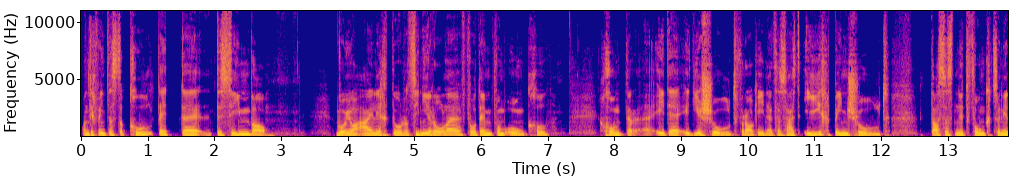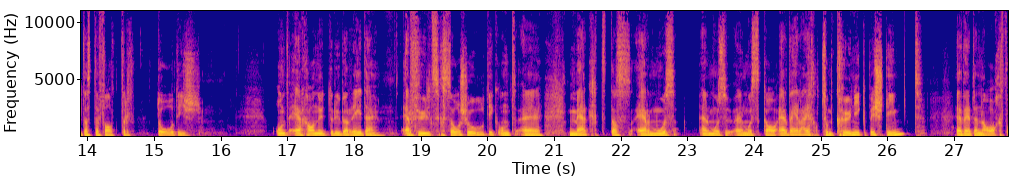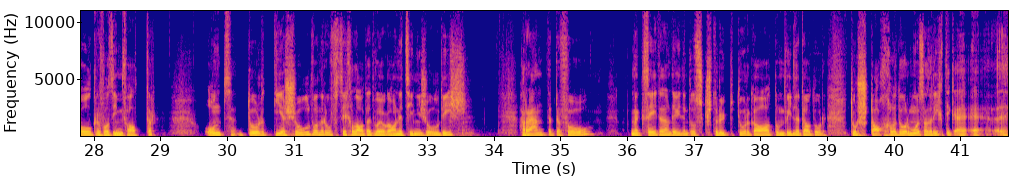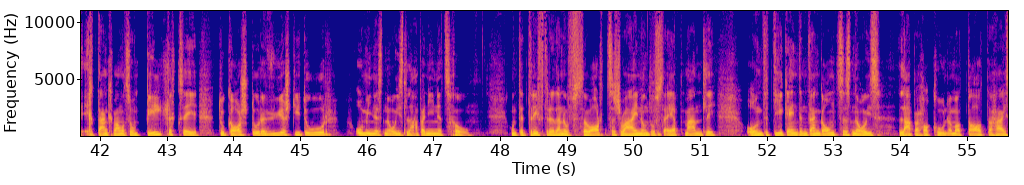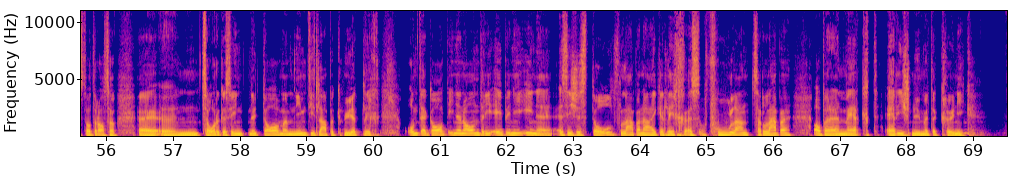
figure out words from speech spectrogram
Und ich finde das so cool, dort, äh, der Simba, wo ja eigentlich durch seine Rolle von dem, vom Onkel kommt er in die, in die Schuldfrage hinein. Das heißt, ich bin schuld, dass es nicht funktioniert, dass der Vater tot ist. Und er kann nicht darüber reden. Er fühlt sich so schuldig und äh, merkt, dass er muss, er muss, er muss gehen. Er wäre eigentlich zum König bestimmt. Er wäre der Nachfolger von seinem Vater. Und durch die Schuld, die er auf sich ladet, die ja gar nicht seine Schuld ist, rennt er davon. Man sieht dann, wie er durchs Gestrüpp durchgeht und wie er da durch, durch Stacheln durch muss. Also richtig, äh, äh, ich denke mal so bildlich gesehen, du gehst durch eine Wüste durch, um in ein neues Leben hineinzukommen. Und dann trifft er dann auf das schwarze Schwein und auf das Erdmännchen. Und die geben ihm dann ganz neues Leben. Hakuna Matata heisst, oder? Also, äh, äh, Sorgen sind nicht da, man nimmt das Leben gemütlich. Und er geht in eine andere Ebene hinein. Es ist ein tolles Leben eigentlich, ein Faulenzerleben. Aber er merkt, er ist nicht mehr der König.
